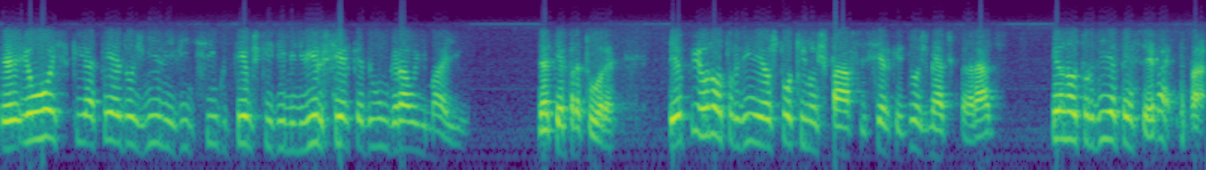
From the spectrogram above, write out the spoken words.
uh, eu ouço que até 2025 temos que diminuir cerca de um grau e meio da temperatura. Eu, eu no outro dia, eu estou aqui num espaço de cerca de 2 metros quadrados, eu no outro dia pensei, epá,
